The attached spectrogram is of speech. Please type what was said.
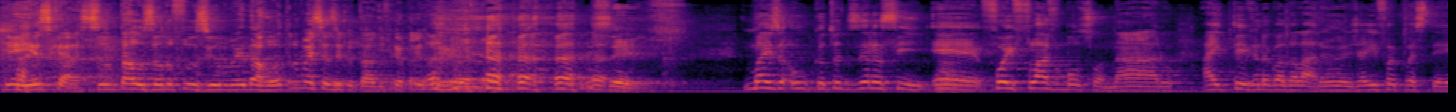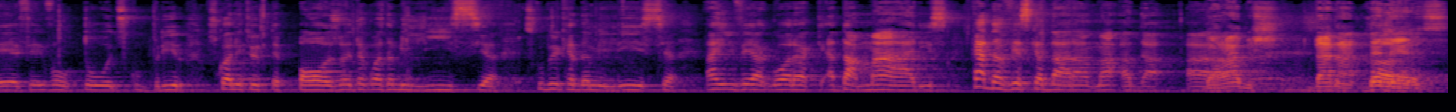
Que isso, cara? Se você não tá usando o fuzil no meio da rua, tu não vai ser executado, fica tranquilo. não sei. Mas o que eu tô dizendo assim, é, foi Flávio Bolsonaro, aí teve o negócio da laranja, aí foi pro STF, aí voltou, descobriram os 48 depósitos, aí tem o negócio da milícia, descobriram que é da milícia, aí veio agora a Damares, cada vez que a Darama... A, da, a, Darabes? Dana, Daenerys.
